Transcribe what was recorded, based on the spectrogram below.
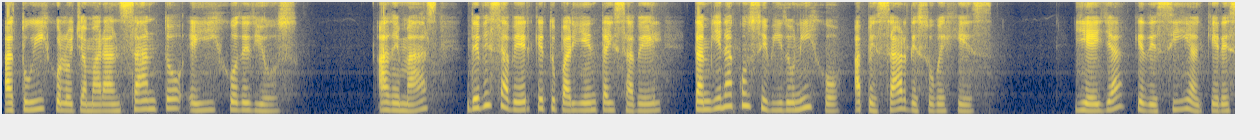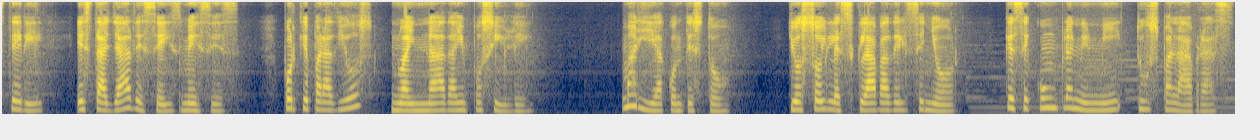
a tu hijo lo llamarán Santo e Hijo de Dios. Además, debes saber que tu parienta Isabel también ha concebido un hijo a pesar de su vejez. Y ella, que decían que era estéril, está ya de seis meses, porque para Dios no hay nada imposible. María contestó, Yo soy la esclava del Señor, que se cumplan en mí tus palabras.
